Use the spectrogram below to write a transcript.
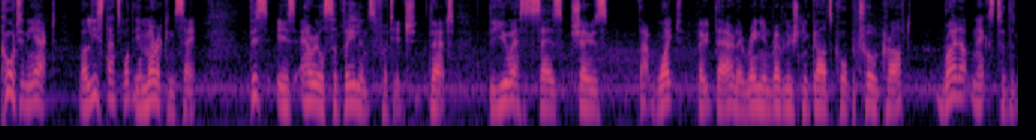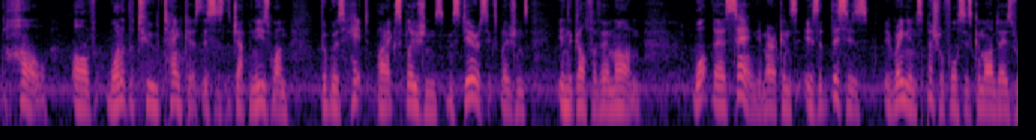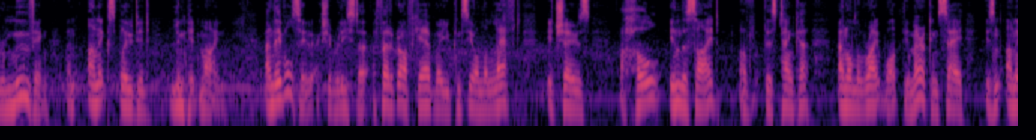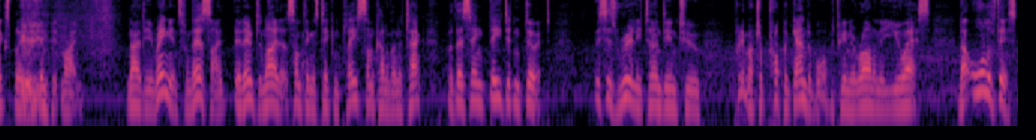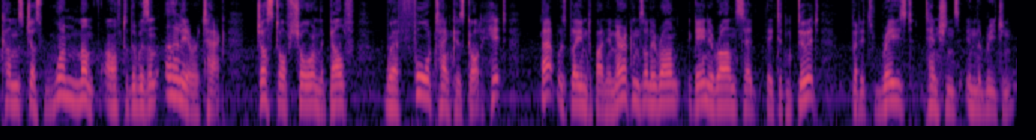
caught in the act. Well, at least that's what the Americans say. This is aerial surveillance footage that the US says shows that white boat there, an Iranian Revolutionary Guards Corps patrol craft, right up next to the hull of one of the two tankers. This is the Japanese one that was hit by explosions, mysterious explosions, in the Gulf of Oman. What they're saying, the Americans, is that this is Iranian Special Forces commandos removing an unexploded limpet mine. And they've also actually released a, a photograph here where you can see on the left it shows a hole in the side of this tanker, and on the right, what the Americans say is an unexploded limpet mine. Now, the Iranians, from their side, they don't deny that something has taken place, some kind of an attack, but they're saying they didn't do it. This has really turned into pretty much a propaganda war between Iran and the US. Now, all of this comes just one month after there was an earlier attack just offshore in the Gulf where four tankers got hit. That was blamed by the Americans on Iran. Again, Iran said they didn't do it, but it's raised tensions in the region.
